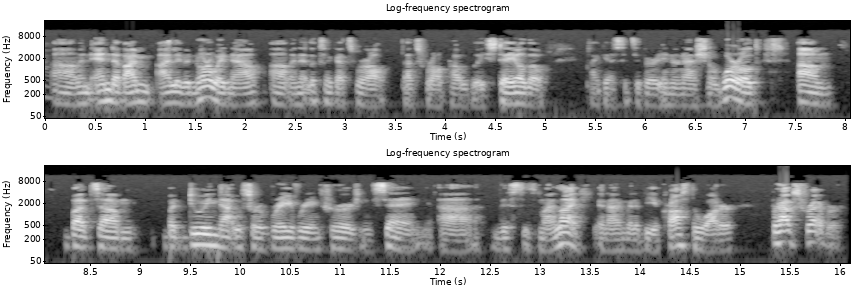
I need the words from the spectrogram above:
hmm. um, and end up. I'm I live in Norway now, um, and it looks like that's where I'll that's where I'll probably stay. Although I guess it's a very international world. Um, but um, but doing that with sort of bravery and courage and saying, uh, this is my life and I'm going to be across the water, perhaps forever.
